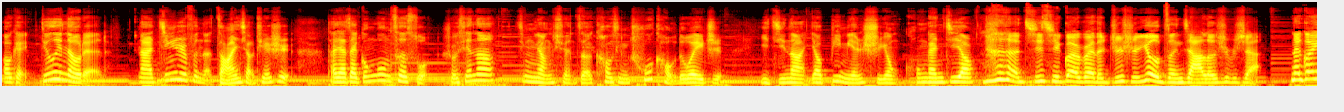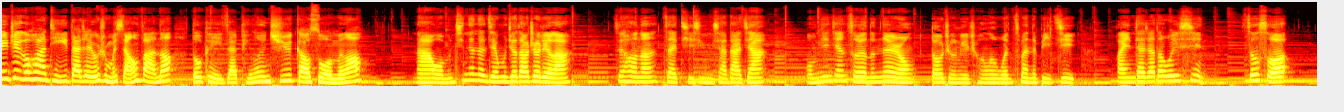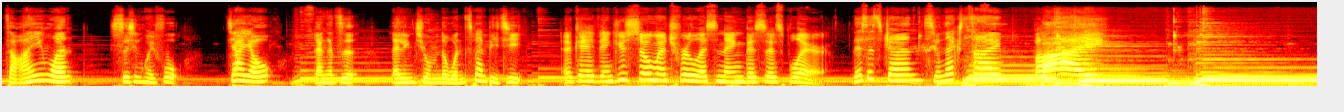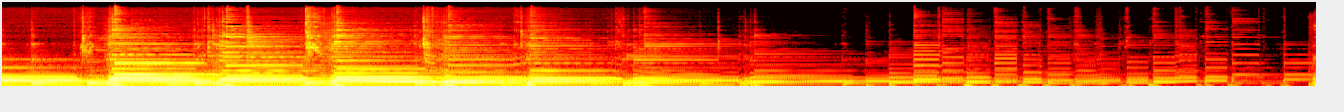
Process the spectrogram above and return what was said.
Okay, duly noted. 那今日份的早安小贴士，大家在公共厕所，首先呢，尽量选择靠近出口的位置，以及呢，要避免使用烘干机哦。奇奇怪怪的知识又增加了，是不是？那关于这个话题，大家有什么想法呢？都可以在评论区告诉我们哦。那我们今天的节目就到这里啦。最后呢，再提醒一下大家，我们今天所有的内容都整理成了文字版的笔记，欢迎大家到微信搜索“早安英文”，私信回复“加油”两个字来领取我们的文字版笔记。Okay, thank you so much for listening. This is Blair. This is Jen. See you next time. Bye.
